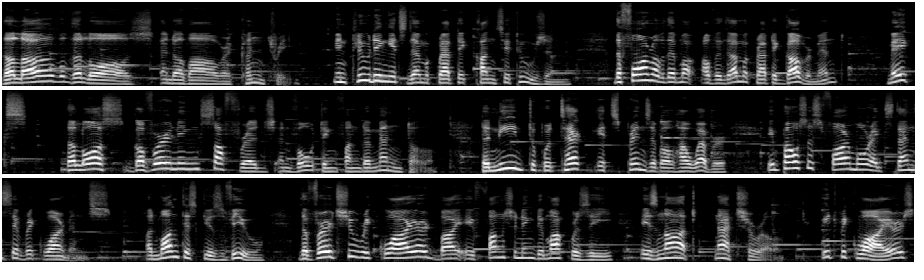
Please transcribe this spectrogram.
the love of the laws and of our country, including its democratic constitution. The form of, the, of a democratic government makes the laws governing suffrage and voting fundamental. The need to protect its principle, however, imposes far more extensive requirements. On Montesquieu's view, the virtue required by a functioning democracy is not natural. It requires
